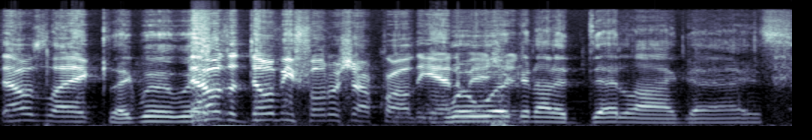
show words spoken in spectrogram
That was like Like we're we're, that was Adobe Photoshop quality animation. we're working on a deadline, guys.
